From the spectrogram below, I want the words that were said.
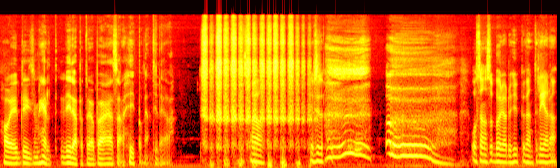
har ju blivit liksom helt vidöppet och jag börjar så här hyperventilera. Ja. Och sen så börjar du hyperventilera.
